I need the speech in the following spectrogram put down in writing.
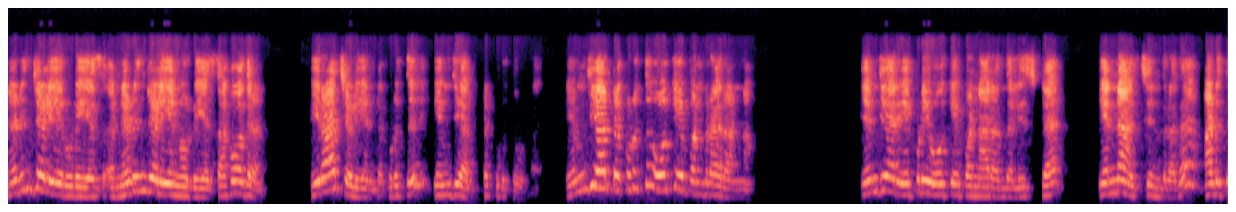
நெடுஞ்செழியருடைய நெடுஞ்செழியனுடைய சகோதரன் விராச்செழியன்ட்ட கொடுத்து எம்ஜிஆர் கிட்ட கொடுத்து விடுறாரு. எம்ஜிஆர் கொடுத்து ஓகே பண்றாரு அண்ணா. எம்ஜிஆர் எப்படி ஓகே பண்ணார் அந்த லிஸ்ட என்ன ஆச்சுன்றத அடுத்த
